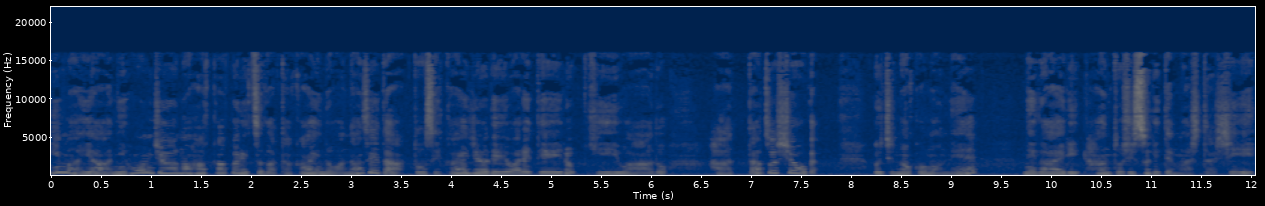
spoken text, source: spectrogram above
今や日本中の発覚率が高いのはなぜだと世界中で言われているキーワード発達障害。うちの子もね寝返り半年過ぎてましたし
